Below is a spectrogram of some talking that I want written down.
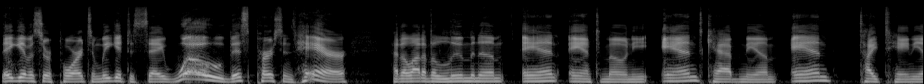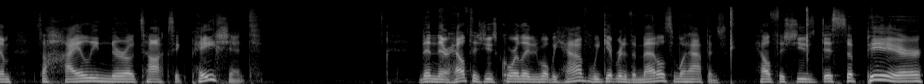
They give us reports, and we get to say, whoa, this person's hair had a lot of aluminum and antimony and cadmium and titanium. It's a highly neurotoxic patient. Then their health issues correlated what we have. We get rid of the metals, and what happens? Health issues disappear.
